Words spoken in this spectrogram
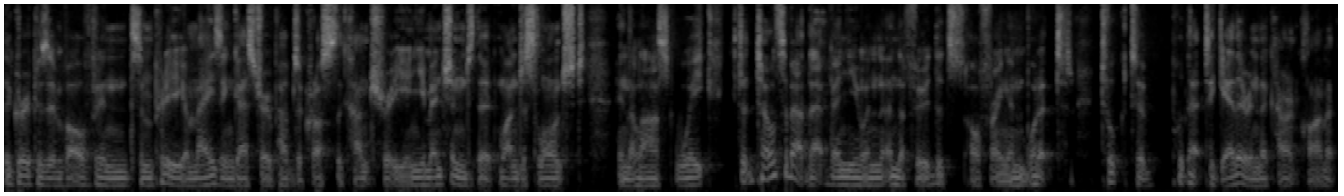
the group is involved in some pretty amazing gastropubs across the country. And you mentioned that one just launched in the last week. Tell us about that venue and, and the food that's offering and what it t- took to put that together in the current climate.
